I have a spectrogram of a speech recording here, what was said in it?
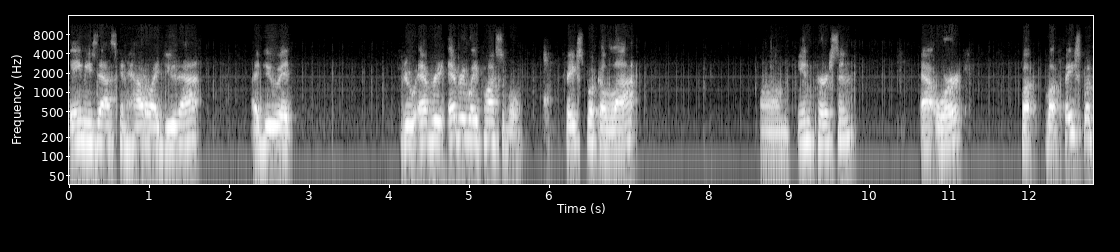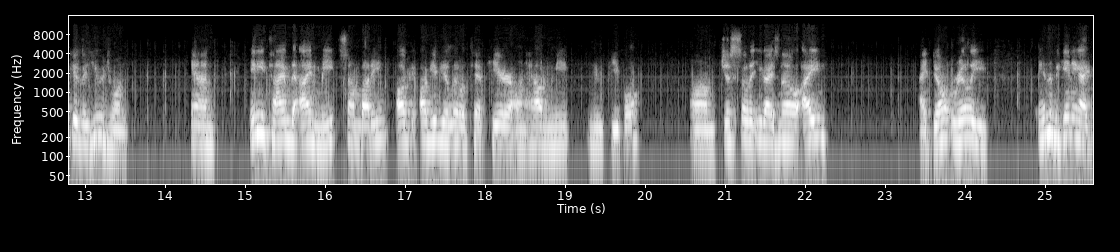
amy's asking how do i do that? I do it through every every way possible. Facebook a lot um, in person at work but but facebook is a huge one. And anytime that i meet somebody i'll, I'll give you a little tip here on how to meet new people um, just so that you guys know i I don't really. In the beginning, I,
